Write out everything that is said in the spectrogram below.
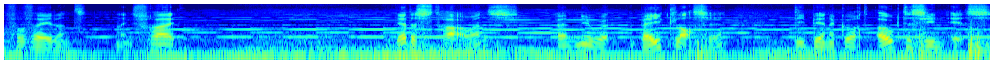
vervelend. Links vrij. Dit is trouwens een nieuwe B-klasse die binnenkort ook te zien is.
